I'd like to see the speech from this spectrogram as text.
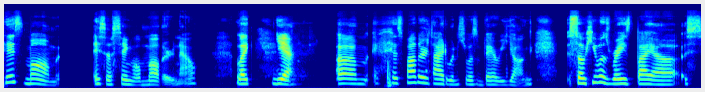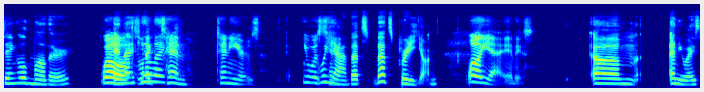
his mom is a single mother now. Like yeah um his father died when he was very young. So he was raised by a single mother. well I feel like, like- 10 10 years he was Well 10. yeah, that's that's pretty young. well yeah it is Um anyways,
